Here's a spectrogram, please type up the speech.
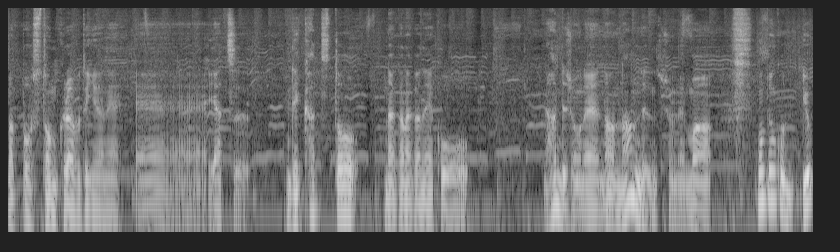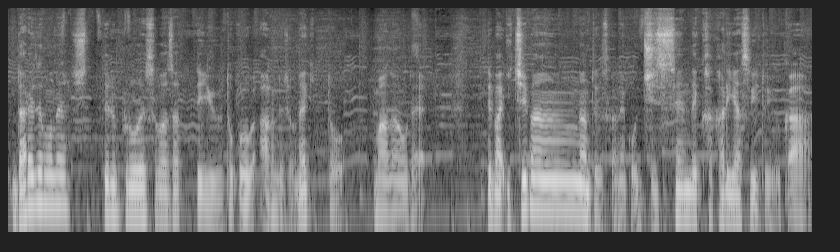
まあ、ボストンクラブ的なね、えー、やつで勝つと、なかなかね、こう、なんでしょうね。な、なんででしょうね。まあ、本当にこうよ誰でもね知ってるプロレス技っていうところがあるんでしょうねきっと。まあなので。でまあ一番なんていうんですかねこう実践でかかりやすいというか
